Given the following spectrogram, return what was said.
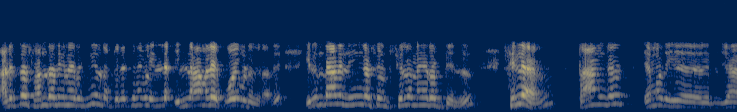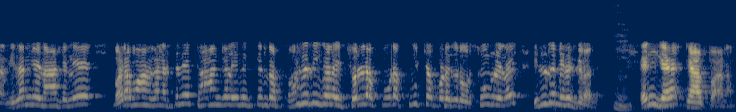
அடுத்த சந்ததியினருக்கு இந்த பிரச்சனைகள் இல்ல இல்லாமலே போய்விடுகிறது. இருந்தாலும் நீங்கள் சொல்- நேரத்தில் சிலர் தாங்கள் எமது இலங்கை நாட்டிலே வடமாகாணத்திலே தாங்கள் இருக்கின்ற பகுதிகளை சொல்லக்கூட கூச்சப்படுகிற ஒரு சூழ்நிலை இன்றும் இருக்கிறது. எங்க? யாழ்ப்பாணம்.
